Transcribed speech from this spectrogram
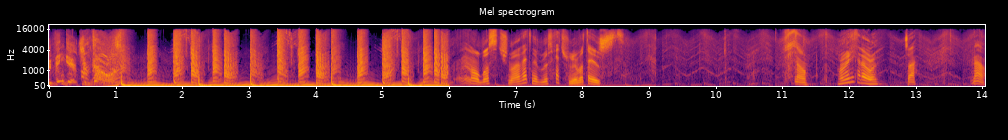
even get your goals. No, dosyć nawet niebezpieczny, bo to jest... No. Co? No.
